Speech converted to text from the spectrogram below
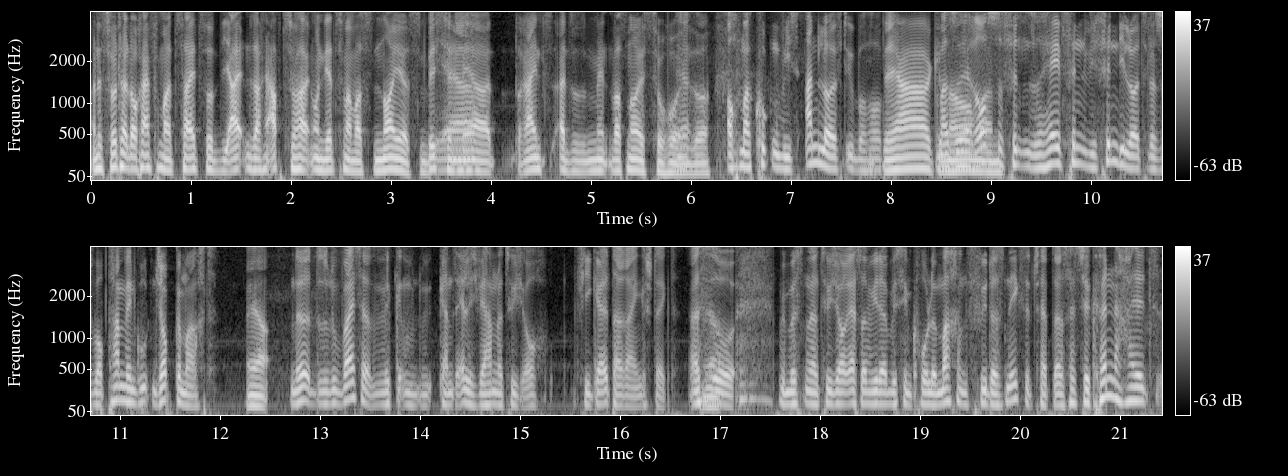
Und es wird halt auch einfach mal Zeit, so die alten Sachen abzuhaken und jetzt mal was Neues, ein bisschen Ja. mehr rein, also was Neues zu holen. Ja. So. Auch mal gucken, wie es anläuft überhaupt. Ja, genau. mal so Mann. herauszufinden, so, hey, finden, wie finden die Leute das überhaupt? Haben wir einen guten Job gemacht? Ja, Ne? Du, du weißt ja, wir, ganz ehrlich, wir haben natürlich auch viel Geld da reingesteckt. Also, wir müssen natürlich auch erstmal wieder ein bisschen Kohle machen für das nächste Chapter. Das heißt, wir können halt,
